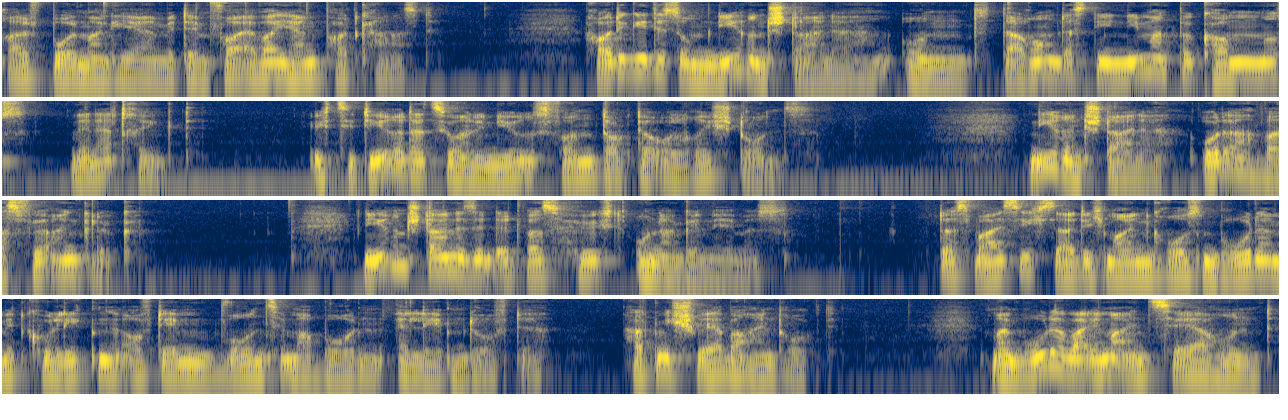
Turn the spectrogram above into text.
Ralf Bohlmann hier mit dem Forever Young Podcast. Heute geht es um Nierensteine und darum, dass die niemand bekommen muss, wenn er trinkt. Ich zitiere dazu eine News von Dr. Ulrich Strunz. Nierensteine oder was für ein Glück. Nierensteine sind etwas höchst Unangenehmes. Das weiß ich, seit ich meinen großen Bruder mit Koliken auf dem Wohnzimmerboden erleben durfte. Hat mich schwer beeindruckt. Mein Bruder war immer ein zäher Hund.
